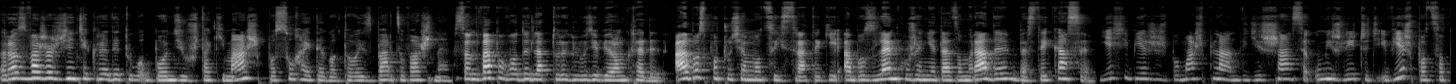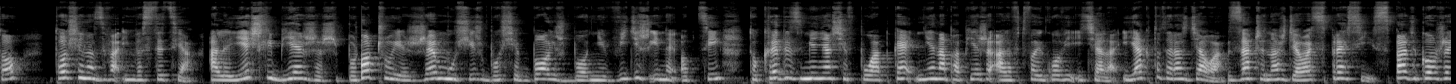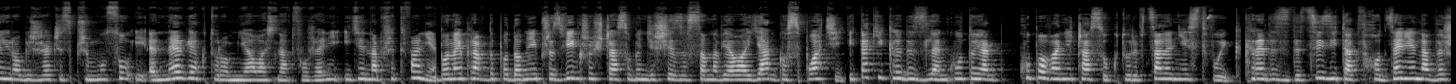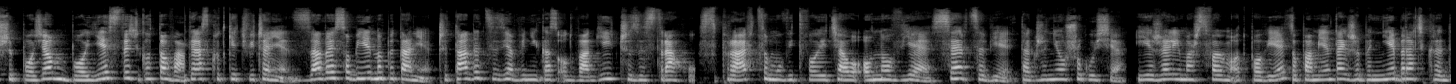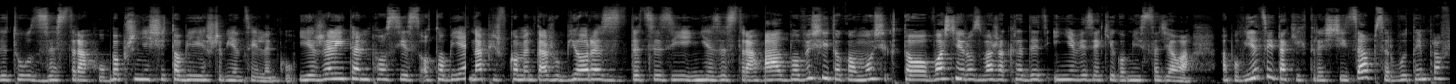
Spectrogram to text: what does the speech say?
Rozważasz wzięcie kredytu, bądź już taki masz? Posłuchaj tego, to jest bardzo ważne. Są dwa powody, dla których ludzie biorą kredyt. Albo z poczucia mocy i strategii, albo z lęku, że nie dadzą rady bez tej kasy. Jeśli bierzesz, bo masz plan, widzisz szansę, umiesz liczyć i wiesz po co to, to się nazywa inwestycja. Ale jeśli bierzesz, bo poczujesz, że musisz, bo się boisz, bo nie widzisz innej opcji, to kredyt zmienia się w pułapkę nie na papierze, ale w Twojej głowie i ciele. I jak to teraz działa? Zaczynasz działać z presji, spać gorzej, robisz rzeczy z przymusu i energia, którą miałaś na tworzenie, idzie na przetrwanie, bo najprawdopodobniej przez większość czasu będziesz się zastanawiała, jak go spłacić. I taki kredyt z lęku to jak kupowanie czasu, który wcale nie jest twój. Kredyt z decyzji to jak wchodzenie na wyższy poziom, bo jesteś gotowa. I teraz krótkie ćwiczenie. Zadaj sobie jedno pytanie. Czy ta decyzja wynika z odwagi, czy ze strachu? Sprawdź, co mówi twoje ciało. Ono wie, serce wie, także nie oszukuj się. I jeżeli masz swoją odpowiedź, to pamiętaj, żeby nie brać kredytu ze strachu, bo przyniesie tobie jeszcze więcej lęku. Jeżeli ten post jest o tobie, napisz w komentarzu biorę z decyzji, nie ze strachu. Albo wyślij to komuś, kto właśnie rozważa kredyt i nie wie z jakiego miejsca działa. A po więcej takich treści zaobserwuj ten profil.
